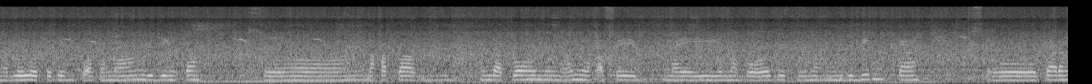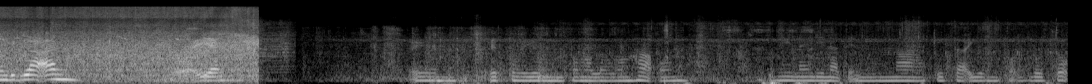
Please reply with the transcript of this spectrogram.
magluluto din po ako ng bibingka. So, nakapag handa po ng ano, kasi may nag-order po ng bibingka. So, parang biglaan. So, ayan. Ayan. Ito yung pangalawang haon. Kanina hindi natin nakita yung pagluto.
